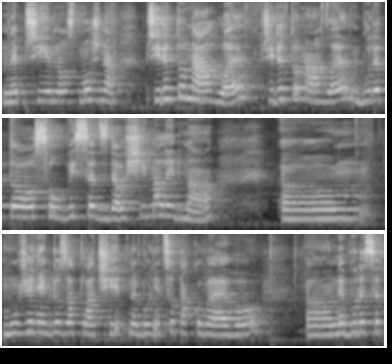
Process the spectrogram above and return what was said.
nepříjemnost, možná. Přijde to náhle, přijde to náhle, bude to souviset s dalšíma lidma, um, může někdo zatlačit nebo něco takového, uh, nebude se,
